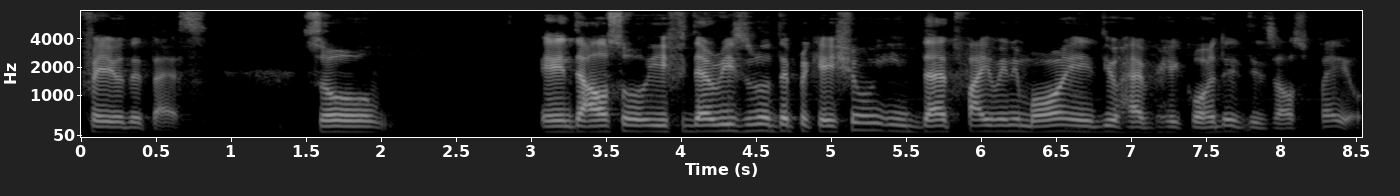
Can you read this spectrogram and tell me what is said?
fail the test. So and also, if there is no deprecation in that file anymore and you have recorded, it's also fail.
